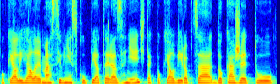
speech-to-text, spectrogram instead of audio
Pokiaľ ich ale masívne skúpia teraz hneď, tak pokiaľ výrobca dokáže tú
